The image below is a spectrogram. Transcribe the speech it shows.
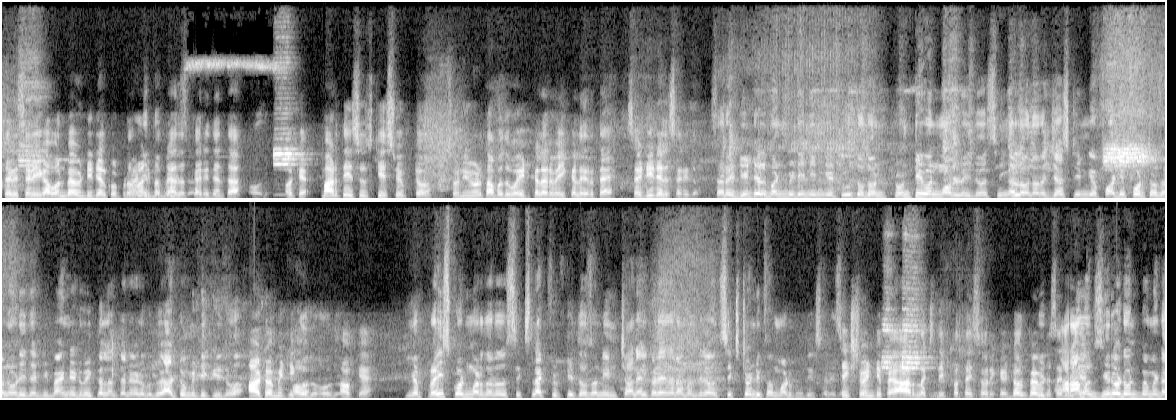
ಸರಿ ಸರಿ ಈಗ ಒನ್ ಬೈ ಒನ್ ಡೀಟೇಲ್ ಕೊಟ್ಬಿಡೋಣ ಖಂಡಿತ ನಿಮ್ಮ ಯಾವ್ದು ಕಾರ್ ಇದೆ ಅಂತ. Okay Maruti Suzuki Swift so ನೀವು ನೋಡ್ತಾ ಬೋದು ವೈಟ್ ಕಲರ್ ವೆಹಿಕಲ್ ಇರುತ್ತೆ. ಸರ್ ಡೀಟೇಲ್ ಸರ್ ಇದು. ಸರ್ ಡೀಟೇಲ್ ಬಂದ್ಬಿಟ್ಟು ನಿಮಗೆ two thousand twenty one model ಇದು ಸಿಂಗಲ್ ಓನರ್ ಜಸ್ಟ್ ನಿಮಗೆ ಫಾರ್ಟಿ ಫೋರ್ ತೌಸಂಡ್ ನೋಡಿದೆ ಡಿಮ್ಯಾಂಡೆಡ್ ವೆಹಿಕಲ್ ಅಂತಾನೆ ಹೇಳ್ಬೋದು ಆಟೋಮೆಟಿಕ್ ಇದು. ಆಟೋಮೆಟಿಕ್ ಹೌದು ಹೌದು. ಓಕೆ ಈಗ ಪ್ರೈಸ್ ಕೋಡ್ ಮಾಡ್ತಾ ಇರೋದು ಸಿಕ್ಸ್ ಲ್ಯಾಕ್ ಫಿಫ್ಟಿ ತೌಸಂಡ್ ನಿಮ್ಮ ಚಾನಲ್ ಕಡೆಯಿಂದ ಬಂದ್ರೆ ಒಂದು ಸಿಕ್ಸ್ ಟ್ವೆಂಟಿ ಫೈವ್ ಮಾಡ್ಕೊಡ್ತೀನಿ ಸರ್ ಸಿಕ್ಸ್ ಟ್ವೆಂಟಿ ಫೈವ್ ಆರು ಲಕ್ಷದ ಇಪ್ಪತ್ತೈದು ಸಾವಿರಕ್ಕೆ. ಡೌನ್ ಪೇಮೆಂಟ್ ಸರ್ ಆರಾಮಾಗಿ ಜೀರೋ ಡೌನ್ ಪೇಮೆಂಟ್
